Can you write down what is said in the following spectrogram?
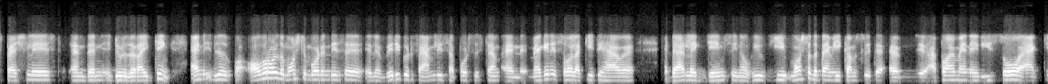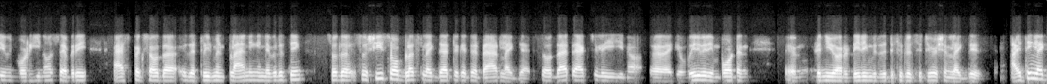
specialist and then do the right thing. And overall, the most important is uh, a, a, very good family support system. And Megan is so lucky to have a, a dad like James. You know, he, he most of the time he comes with uh, um, an appointment and he's so active in what he knows every aspects of the the treatment planning and everything. So the so she's so blessed like that to get a dad like that. So that actually you know uh, like a very very important um, when you are dealing with a difficult situation like this. I think like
